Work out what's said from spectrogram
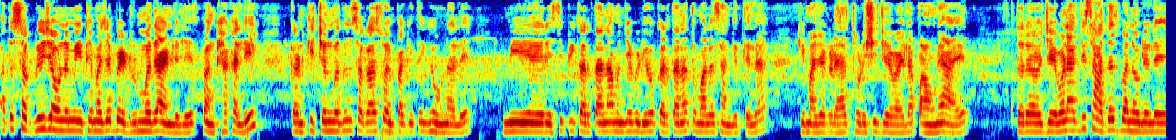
आता सगळी जेवणं मी इथे माझ्या बेडरूममध्ये आणलेली आहेत पंख्याखाली कारण किचनमधून सगळा स्वयंपाक इथे घेऊन आले. मी रेसिपी करताना म्हणजे व्हिडिओ करताना तुम्हाला सांगितलेलं की माझ्याकडे आज थोडीशी जेवायला पाहुण्या आहेत. तर जेवण अगदी साधंच बनवलेलं आहे.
